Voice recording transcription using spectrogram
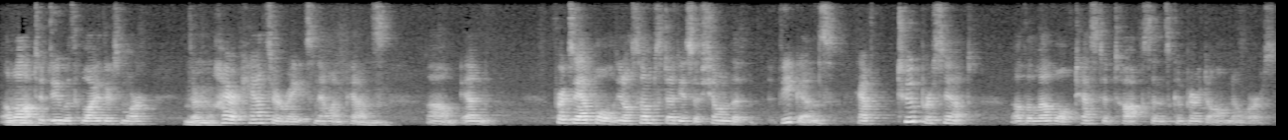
a mm-hmm. lot to do with why there's more there are mm-hmm. higher cancer rates now in pets. Mm-hmm. Um, and for example, you know some studies have shown that vegans have two percent of the level of tested toxins compared to omnivores.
